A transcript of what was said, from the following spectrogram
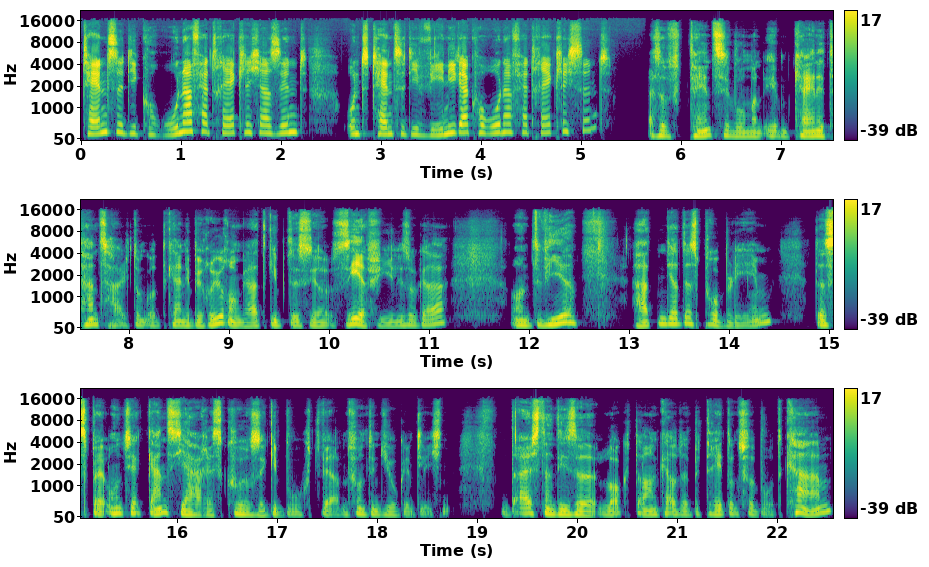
Tänze, die Corona-verträglicher sind und Tänze, die weniger Corona-verträglich sind? Also Tänze, wo man eben keine Tanzhaltung und keine Berührung hat, gibt es ja sehr viele sogar. Und wir hatten ja das Problem, dass bei uns ja ganz Jahreskurse gebucht werden von den Jugendlichen. Und als dann dieser Lockdown oder Betretungsverbot kam,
